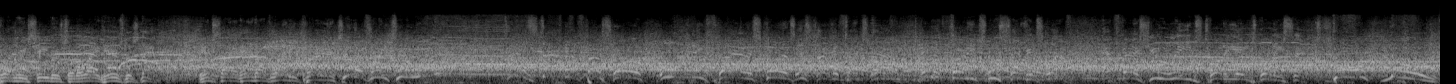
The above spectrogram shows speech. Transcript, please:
Twin receivers to the right. Here's the snap. Inside handoff. Lonnie Pryor to the 3-2. Touchdown FSU. Lonnie Pryor scores his second touchdown in the 32 seconds left. FSU leads 28-26. Go Noles.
